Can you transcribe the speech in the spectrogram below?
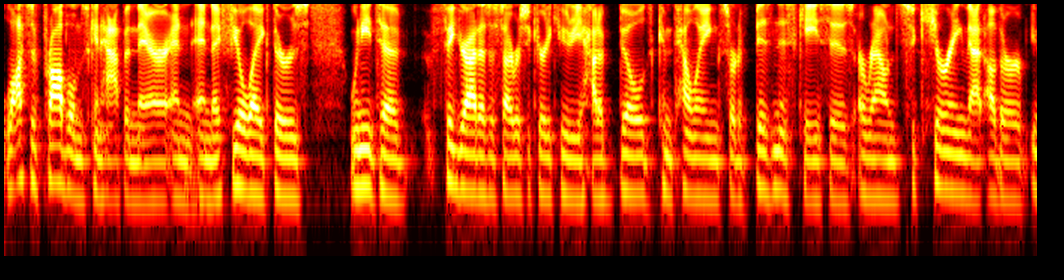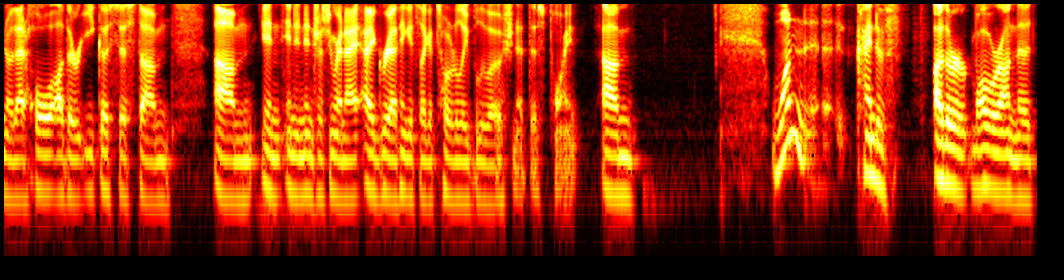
lots of problems can happen there. And, and I feel like there's, we need to figure out as a cybersecurity community how to build compelling sort of business cases around securing that other, you know, that whole other ecosystem um, in, in an interesting way. And I, I, agree. I think it's like a totally blue ocean at this point. Um, one uh, kind of other, while we're on the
